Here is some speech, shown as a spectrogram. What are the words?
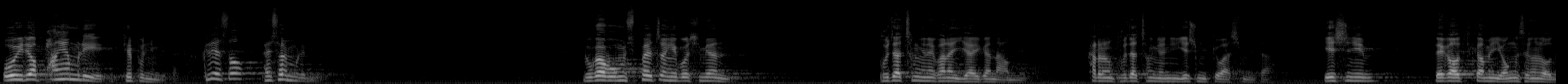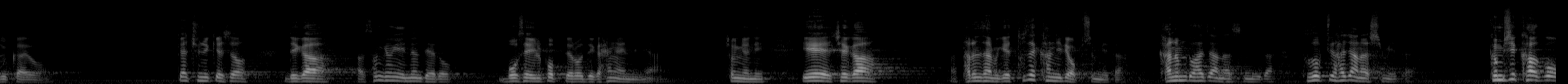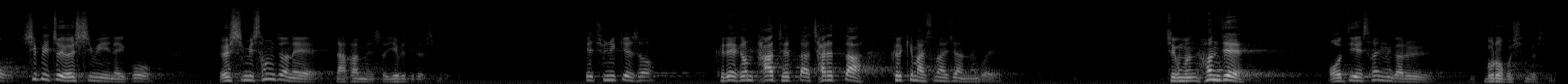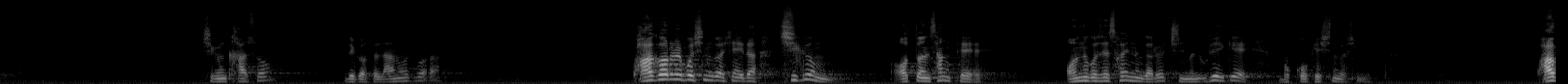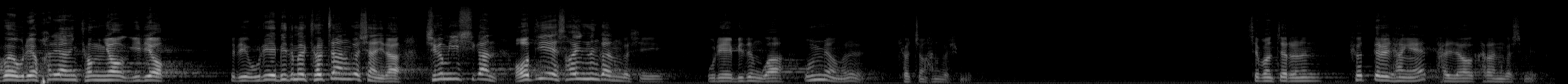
오히려 방해물이 될 뿐입니다. 그래서 배설물입니다. 누가 보면 18장에 보시면 부자 청년에 관한 이야기가 나옵니다. 하루는 부자 청년이 예수님께 왔습니다. 예수님, 내가 어떻게 하면 영생을 얻을까요? 그러니까 주님께서 네가 성경에 있는 대로 모세 율법대로 네가 행했느냐? 청년이 예, 제가 다른 사람에게 토색한 일이 없습니다. 간음도 하지 않았습니다. 도둑질 하지 않았습니다. 금식하고 11조 열심히 내고 열심히 성전에 나가면서 예배드렸습니다. 주님께서 그래 그럼 다 됐다 잘했다 그렇게 말씀하지 않는 거예요. 지금은 현재 어디에 서 있는가를 물어보시는 것입니다. 지금 가서 네 것을 나눠 주어라. 과거를 보시는 것이 아니라 지금 어떤 상태 어느 곳에 서 있는가를 주님은 우리에게 묻고 계시는 것입니다. 과거에 우리의 화려한 경력, 이력, 그리고 우리의 믿음을 결정하는 것이 아니라 지금 이 시간 어디에 서 있는가 하는 것이 우리의 믿음과 운명을 결정하는 것입니다. 세 번째로는 표대를 향해 달려가라는 것입니다.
